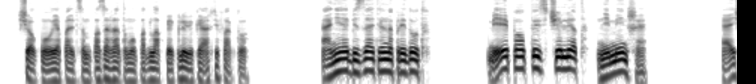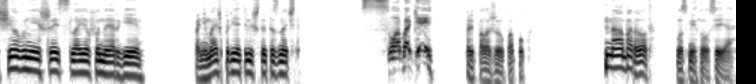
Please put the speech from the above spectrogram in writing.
— щелкнул я пальцем по зажатому под лапкой клювика артефакту, — они обязательно придут, Ей полтысячи лет, не меньше. А еще в ней шесть слоев энергии. Понимаешь, приятель, что это значит? «Слабаки!» — предположил Попук. «Наоборот», — усмехнулся я.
